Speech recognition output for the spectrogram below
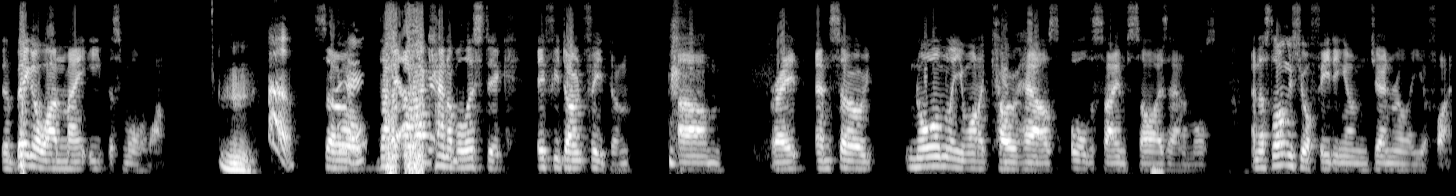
the bigger one may eat the smaller one. mm. Oh, So Alright. they are cannibalistic if you don't feed them, um, right? And so normally you want to co-house all the same size animals, and as long as you're feeding them, generally you're fine.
